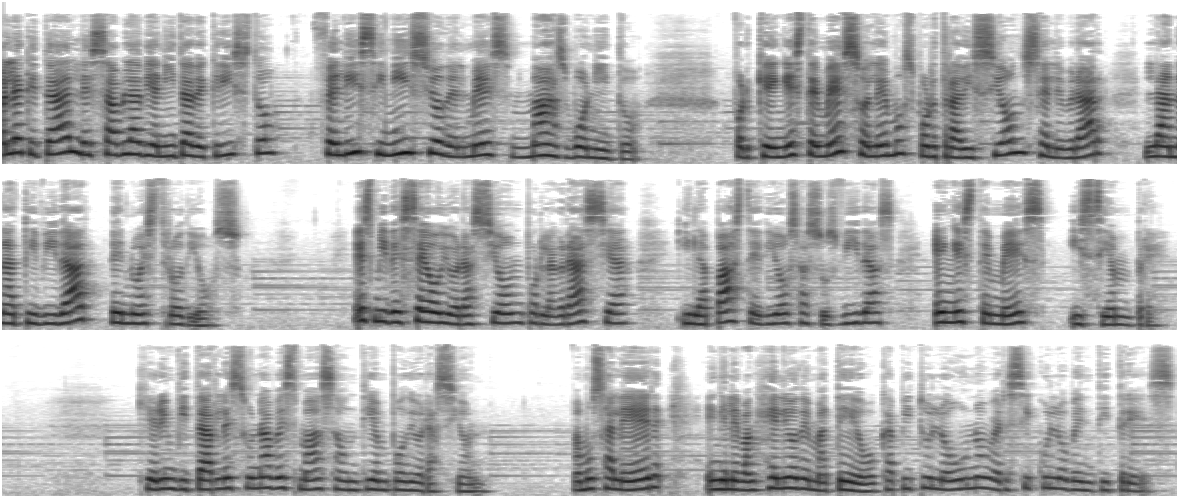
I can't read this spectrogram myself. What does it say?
Hola, ¿qué tal? Les habla Dianita de Cristo. Feliz inicio del mes más bonito, porque en este mes solemos por tradición celebrar la Natividad de nuestro Dios. Es mi deseo y oración por la gracia y la paz de Dios a sus vidas en este mes y siempre. Quiero invitarles una vez más a un tiempo de oración. Vamos a leer en el Evangelio de Mateo, capítulo 1, versículo 23.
